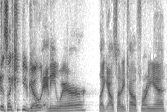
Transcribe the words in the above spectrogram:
It's like you go anywhere, like outside of California,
